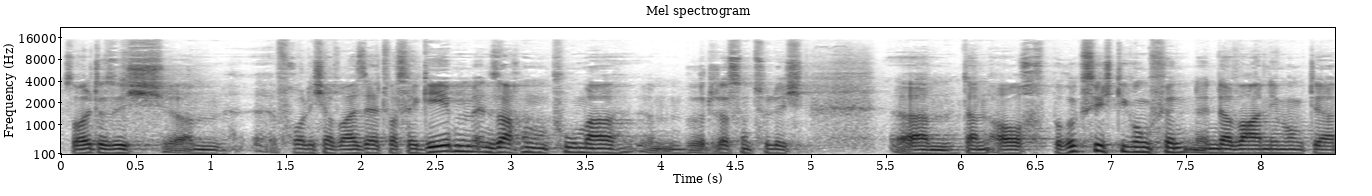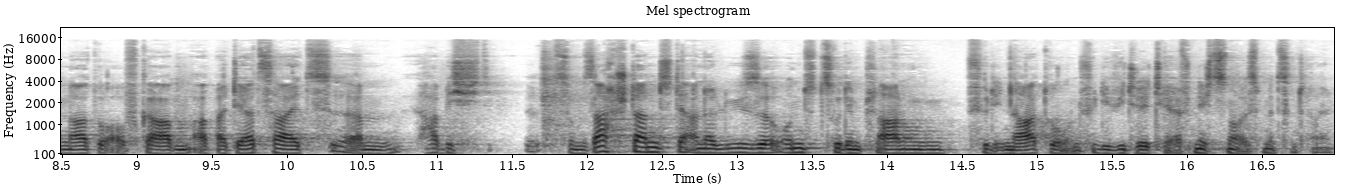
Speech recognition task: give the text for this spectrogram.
Sollte sich ähm, erfreulicherweise etwas ergeben in Sachen Puma, ähm, würde das natürlich ähm, dann auch Berücksichtigung finden in der Wahrnehmung der NATO-Aufgaben. Aber derzeit ähm, habe ich zum Sachstand der Analyse und zu den Planungen für die NATO und für die VJTF nichts Neues mitzuteilen.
